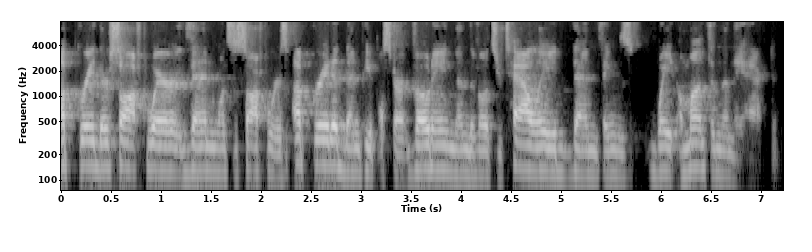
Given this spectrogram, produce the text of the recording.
upgrade their software. Then once the software is upgraded, then people start voting. Then the votes are tallied. Then things wait a month and then they activate.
